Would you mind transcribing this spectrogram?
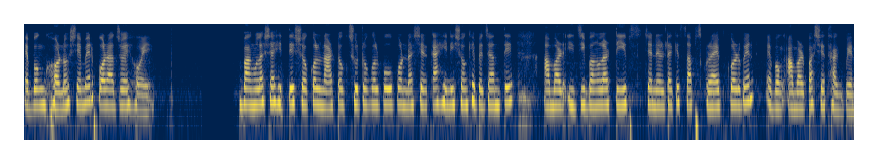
এবং ঘনশ্যামের পরাজয় হয়। বাংলা সাহিত্যের সকল নাটক ছোট গল্প উপন্যাসের কাহিনী সংক্ষেপে জানতে আমার ইজি বাংলা টিপস চ্যানেলটাকে সাবস্ক্রাইব করবেন এবং আমার পাশে থাকবেন।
